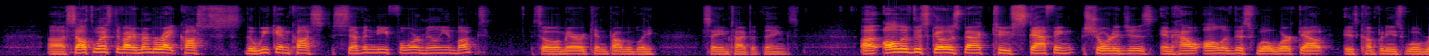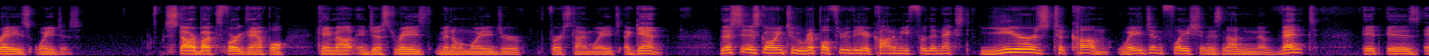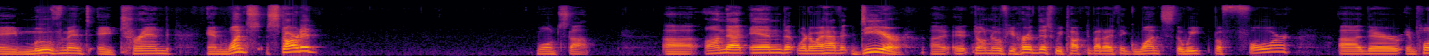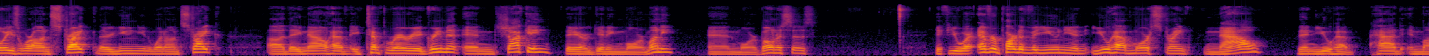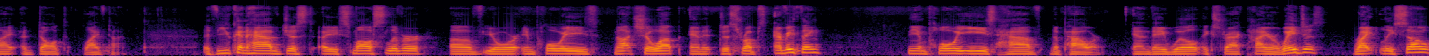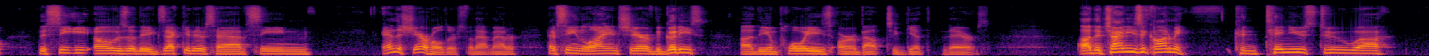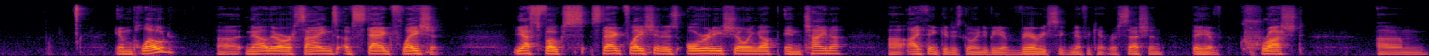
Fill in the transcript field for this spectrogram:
Uh, Southwest, if I remember right, costs the weekend cost 74 million bucks. So American probably same type of things. Uh, all of this goes back to staffing shortages and how all of this will work out is companies will raise wages. Starbucks, for example, came out and just raised minimum wage or first time wage again. This is going to ripple through the economy for the next years to come. Wage inflation is not an event, it is a movement, a trend, and once started, won't stop. Uh, on that end, where do I have it? Deere. Uh, I don't know if you heard this. We talked about it, I think, once the week before. Uh, their employees were on strike. Their union went on strike. Uh, they now have a temporary agreement, and shocking, they are getting more money and more bonuses. If you were ever part of the union, you have more strength now than you have had in my adult lifetime. If you can have just a small sliver of your employees not show up and it disrupts everything, the employees have the power and they will extract higher wages, rightly so. The CEOs or the executives have seen, and the shareholders for that matter, have seen lion's share of the goodies. Uh, the employees are about to get theirs. Uh, the Chinese economy continues to uh, implode. Uh, now there are signs of stagflation. Yes, folks, stagflation is already showing up in China. Uh, I think it is going to be a very significant recession. They have crushed um,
